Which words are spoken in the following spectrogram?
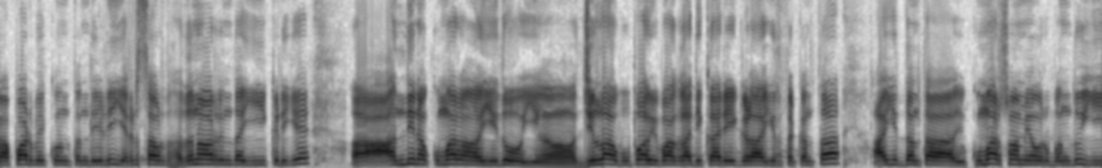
ಕಾಪಾಡಬೇಕು ಅಂತಂದೇಳಿ ಎರಡು ಸಾವಿರದ ಹದಿನಾರರಿಂದ ಈ ಕಡೆಗೆ ಅಂದಿನ ಕುಮಾರ ಇದು ಜಿಲ್ಲಾ ಉಪವಿಭಾಗಾಧಿಕಾರಿಗಳಾಗಿರ್ತಕ್ಕಂಥ ಆಗಿದ್ದಂಥ ಕುಮಾರಸ್ವಾಮಿ ಅವರು ಬಂದು ಈ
